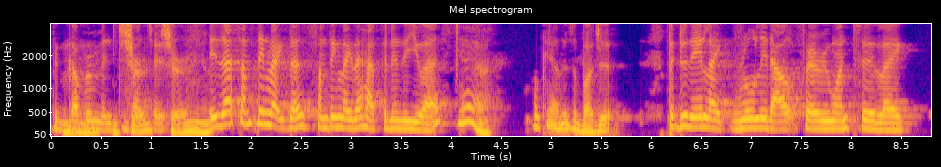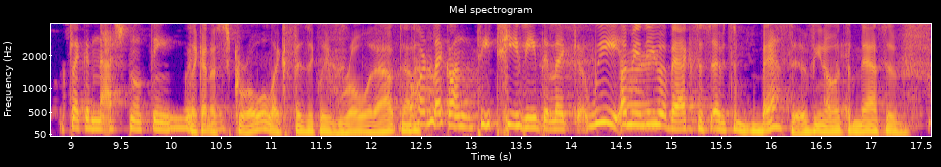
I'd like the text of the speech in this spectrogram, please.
the government's Mm-hmm. Sure, budget. sure, yeah. Is that something like does something like that happen in the US? Yeah. Okay. Yeah, there's a budget. But do they like roll it out for everyone to like it's like a national thing Like on a scroll, like physically roll it out. or like on the TV they're like we I mean, you have access. It's a massive, you know, it's a massive.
